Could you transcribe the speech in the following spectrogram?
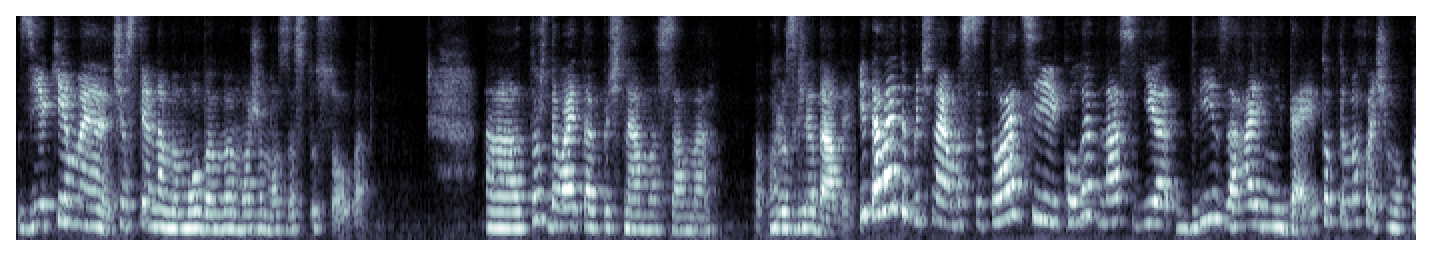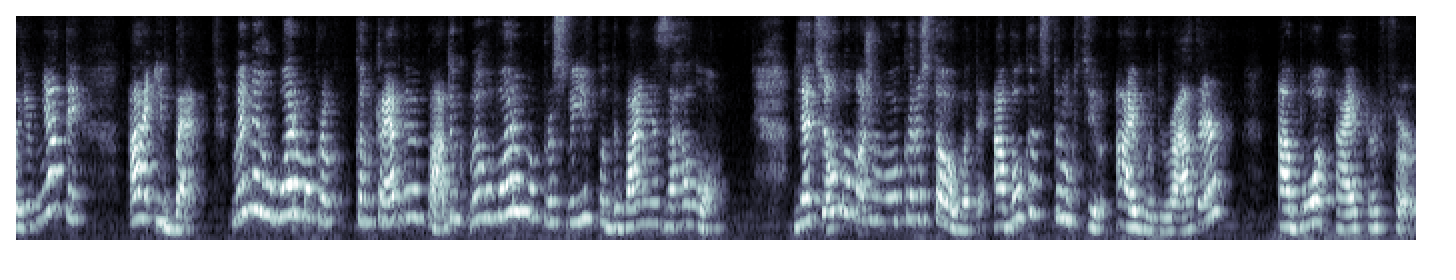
з якими частинами мови ми можемо застосовувати. Тож, давайте почнемо саме розглядати. І давайте почнемо з ситуації, коли в нас є дві загальні ідеї. Тобто ми хочемо порівняти А і Б. Ми не говоримо про конкретний випадок, ми говоримо про свої вподобання загалом. Для цього ми можемо використовувати або конструкцію I would rather, або I prefer.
